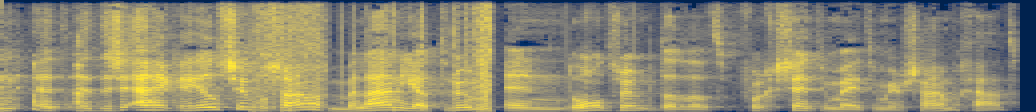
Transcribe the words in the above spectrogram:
En het, het is eigenlijk heel simpel samen. Melania Trump en Donald Trump, dat dat voor geen centimeter meer samengaat.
